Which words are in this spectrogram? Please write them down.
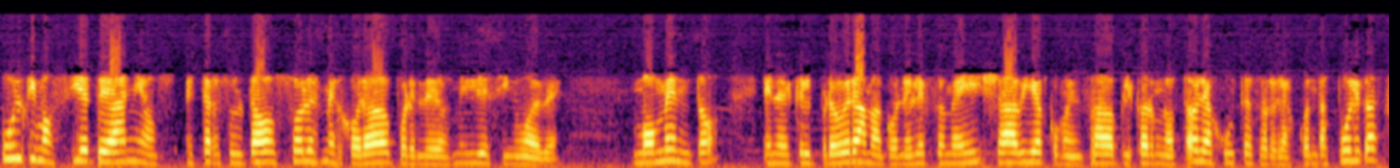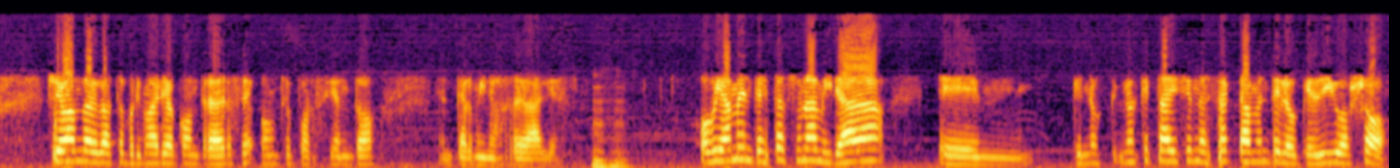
últimos siete años, este resultado solo es mejorado por el de 2019, momento en el que el programa con el FMI ya había comenzado a aplicar un notable ajuste sobre las cuentas públicas, llevando al gasto primario a contraerse 11% en términos reales. Obviamente esta es una mirada eh, que no, no es que está diciendo exactamente lo que digo yo,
